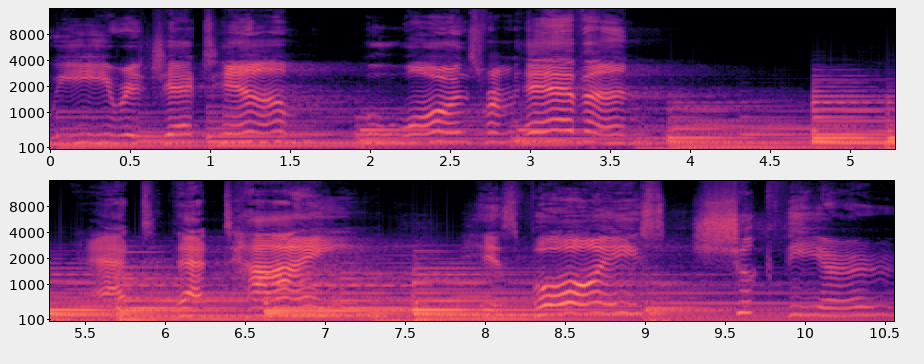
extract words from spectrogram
we reject him who warns from heaven. At that time, his voice shook the earth.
